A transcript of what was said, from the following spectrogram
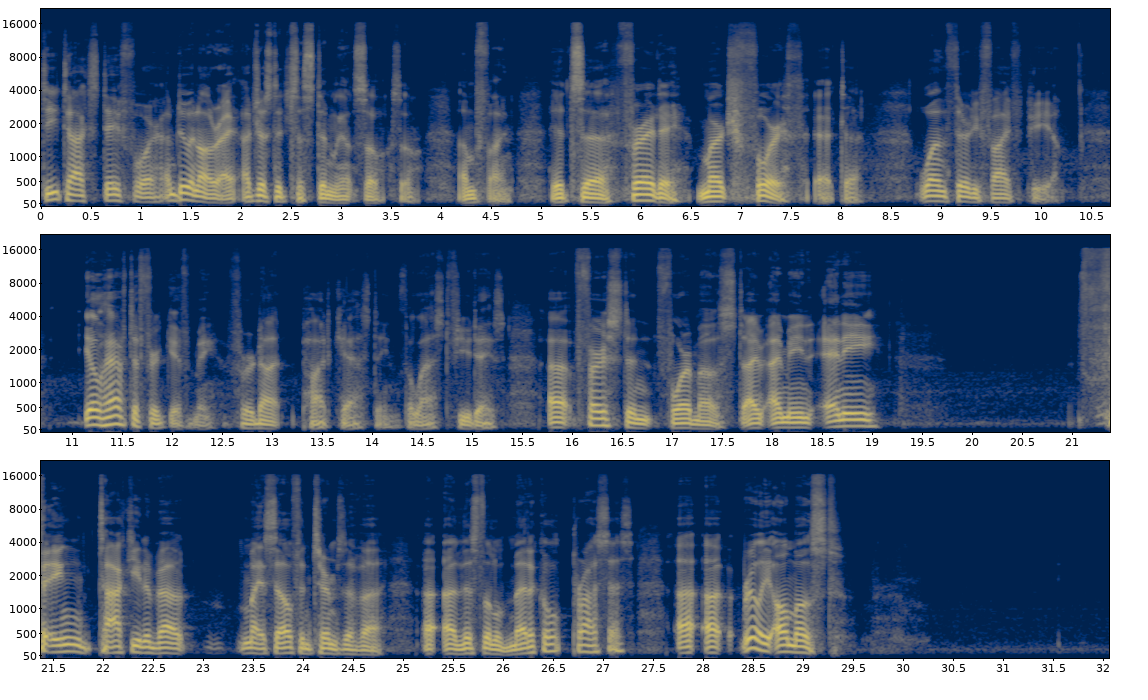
detox day four. I'm doing all right. I just did a stimulant, so so I'm fine. It's uh, Friday, March fourth at uh, 1.35 p.m. You'll have to forgive me for not podcasting the last few days. Uh, first and foremost, I, I mean any thing talking about myself in terms of uh, uh, uh, this little medical process, uh, uh, really almost,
